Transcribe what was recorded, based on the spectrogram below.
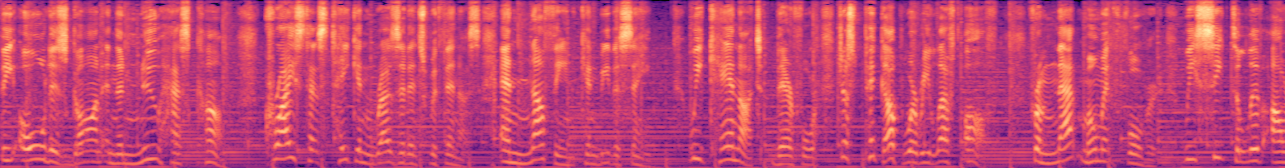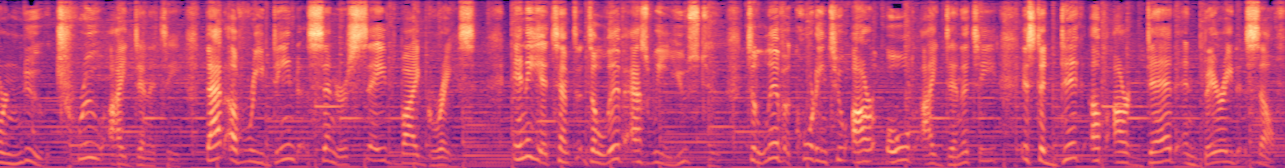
The old is gone and the new has come. Christ has taken residence within us, and nothing can be the same. We cannot, therefore, just pick up where we left off. From that moment forward, we seek to live our new, true identity, that of redeemed sinners saved by grace. Any attempt to live as we used to, to live according to our old identity, is to dig up our dead and buried self,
